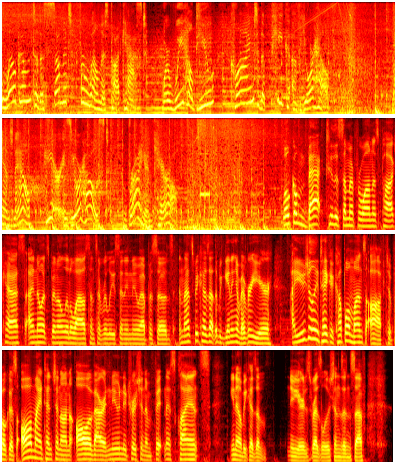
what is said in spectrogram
Welcome to the Summit for Wellness podcast, where we help you climb to the peak of your health. And now, here is your host, Brian Carroll. Welcome back to the Summit for Wellness podcast. I know it's been a little while since I've released any new episodes, and that's because at the beginning of every year, I usually take a couple months off to focus all my attention on all of our new nutrition and fitness clients, you know, because of New Year's resolutions and stuff.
